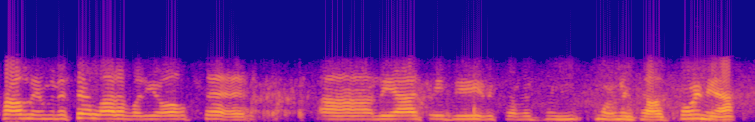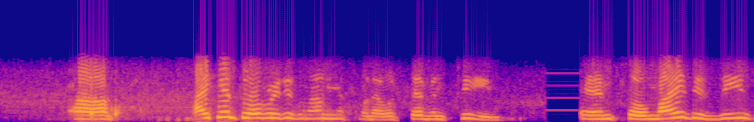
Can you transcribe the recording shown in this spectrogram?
probably I'm going to say a lot of what you all said. Uh, the RTD recovered from Northern California. Um, I came to Overeaters Anonymous when I was 17. And so my disease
